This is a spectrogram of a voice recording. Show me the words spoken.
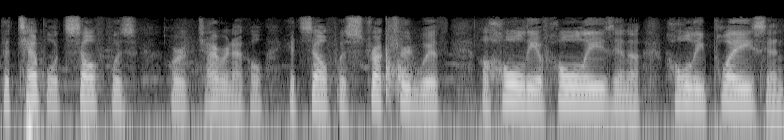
the temple itself was, or tabernacle itself was structured with a holy of holies and a holy place and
